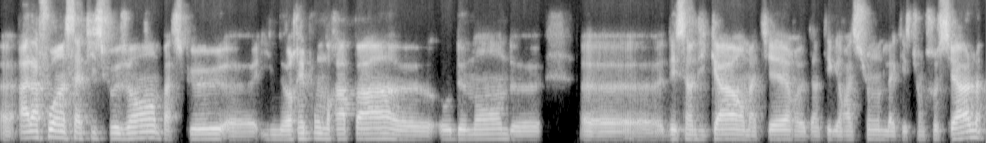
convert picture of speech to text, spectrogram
à la fois insatisfaisant parce qu'il euh, ne répondra pas euh, aux demandes des syndicats en matière d'intégration de la question sociale,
